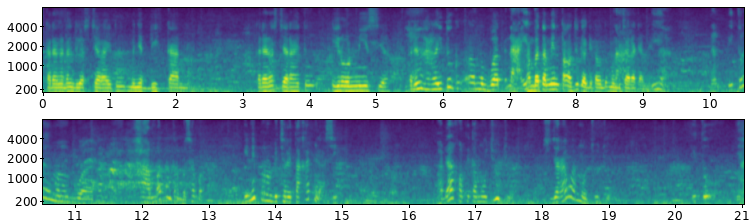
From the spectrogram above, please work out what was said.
kadang-kadang juga sejarah itu menyedihkan kadang-kadang sejarah itu ironis ya kadang hal itu eh, membuat Nah, itu- hambatan mental juga kita untuk nah, membicarakannya Iya. Dan itulah yang membuat hambatan terbesar. Pak. Ini perlu diceritakan nggak sih? Padahal kalau kita mau jujur, sejarawan mau jujur, itu ya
